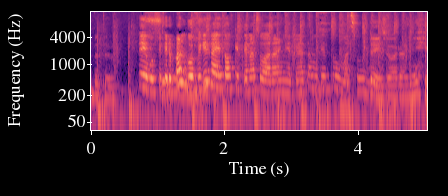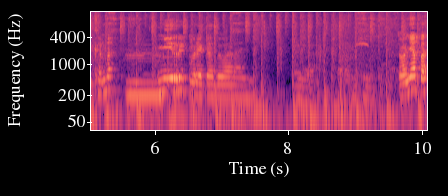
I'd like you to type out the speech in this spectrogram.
betul. Eh, movie ke depan gue pikir kayak Tokit karena suaranya. Ternyata mungkin tuh Matsuda ya suaranya Karena hmm, mirip mereka suaranya. Iya itu. Soalnya pas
